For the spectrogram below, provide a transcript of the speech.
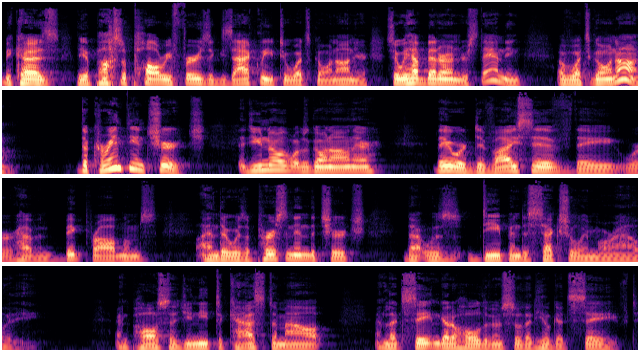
because the Apostle Paul refers exactly to what's going on here. So we have better understanding of what's going on. The Corinthian church, do you know what was going on there? They were divisive, they were having big problems, and there was a person in the church that was deep into sexual immorality. And Paul said, You need to cast him out and let Satan get a hold of him so that he'll get saved.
